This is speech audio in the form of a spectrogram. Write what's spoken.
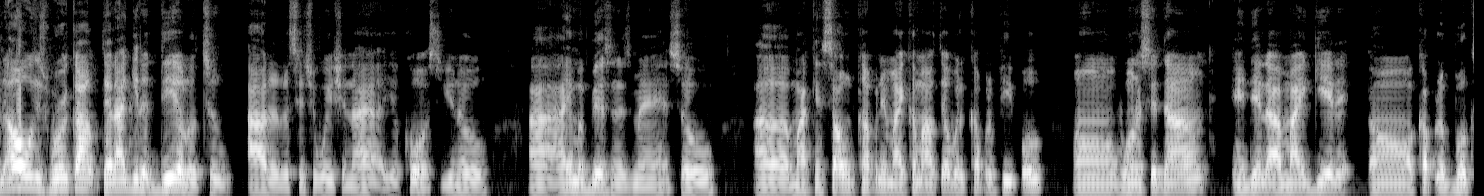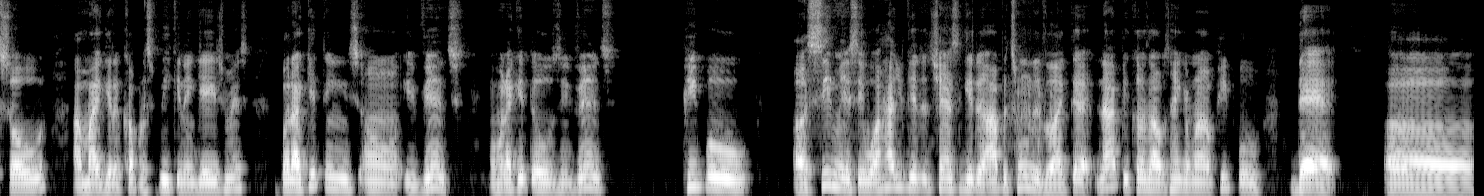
it always work out that I get a deal or two out of the situation. I of course, you know, I, I am a businessman, so uh, my consulting company might come out there with a couple of people um want to sit down, and then I might get uh, a couple of books sold. I might get a couple of speaking engagements, but I get these um events, and when I get those events, people uh, see me and say, "Well, how you get a chance to get an opportunity like that?" Not because I was hanging around people that uh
